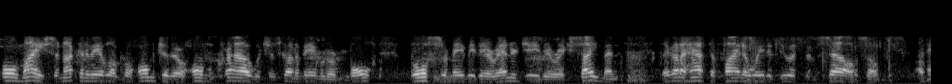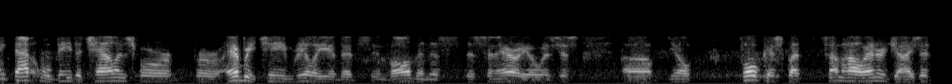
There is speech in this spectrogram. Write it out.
home ice. They're not going to be able to go home to their home crowd, which is going to be able to bol- bolster maybe their energy, their excitement. They're going to have to find a way to do it themselves. So I think that will be the challenge for for every team really that's involved in this this scenario is just uh, you know focus, but somehow energize it.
